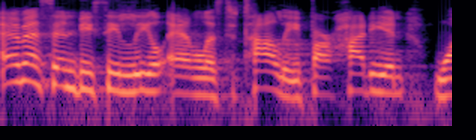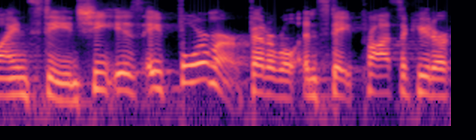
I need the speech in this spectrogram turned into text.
MSNBC Legal Analyst Tali Farhadian Weinstein. She is a former federal and state prosecutor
